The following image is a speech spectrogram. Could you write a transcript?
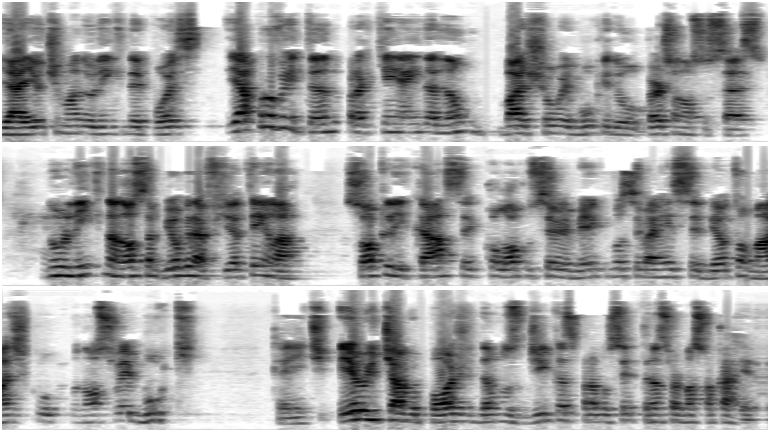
E aí eu te mando o link depois. E aproveitando, para quem ainda não baixou o e-book do Personal Sucesso, no link na nossa biografia tem lá. Só clicar, você coloca o seu e-mail que você vai receber automático o nosso e-book. Que a gente, eu e o Thiago Poggio damos dicas para você transformar sua carreira.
